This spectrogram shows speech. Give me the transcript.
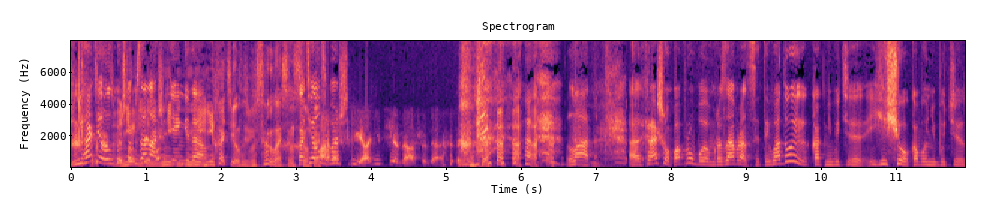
Не хотелось бы, чтобы Не- за наши не- деньги, не, да. не хотелось бы, согласен с вами. Хотелось А бы, почти, они все наши, да. Ладно. Э, Хорошо, попробуем разобраться с этой водой. Как-нибудь э, еще кого-нибудь э,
